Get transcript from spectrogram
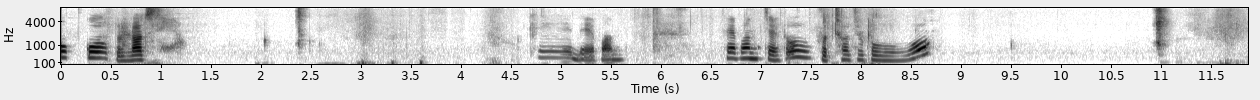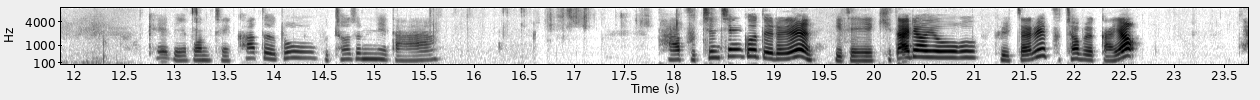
꾹꾹꾹 눌러주세요. 이렇게 네 번, 세 번째도 붙여주고 이렇게 네 번째 카드도 붙여줍니다. 다 붙인 친구들은 이제 기다려요 글자를 붙여볼까요? 자,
